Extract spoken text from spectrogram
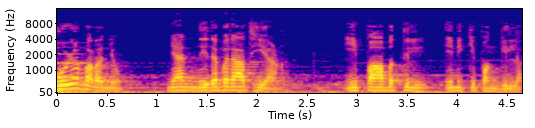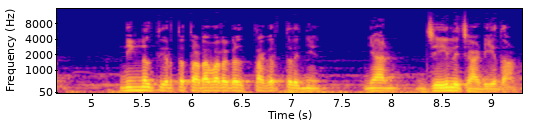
പുഴ പറഞ്ഞു ഞാൻ നിരപരാധിയാണ്. ഈ പാപത്തിൽ എനിക്ക് പങ്കില്ല. നിങ്ങൾ തീർത്ത തടവറകൾ തകർത്തെറിഞ്ഞ് ഞാൻ ജയിൽ ചാടിയതാണ്.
